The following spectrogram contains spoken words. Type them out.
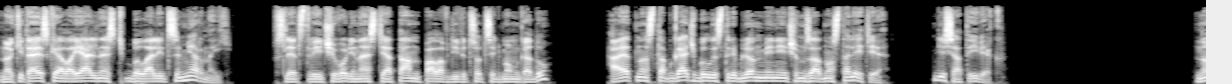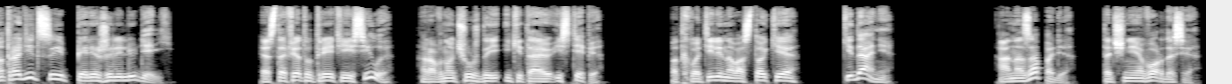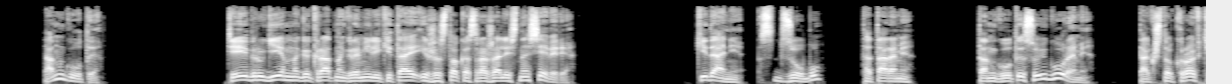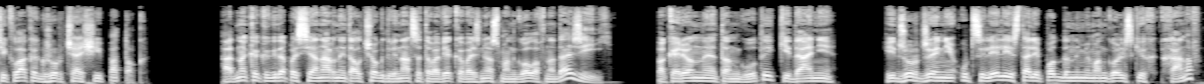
Но китайская лояльность была лицемерной, вследствие чего династия Тан пала в 907 году, а этнос Табгач был истреблен менее чем за одно столетие, X век. Но традиции пережили людей. Эстафету третьей силы, равно чуждой и Китаю, и степи, подхватили на востоке кидани, а на западе, точнее в Ордосе, тангуты. Те и другие многократно громили Китай и жестоко сражались на севере. Кидани с Дзубу, татарами, тангуты с уйгурами, так что кровь текла как журчащий поток. Однако, когда пассионарный толчок XII века вознес монголов над Азией, покоренные тангуты, кидани и джурджени уцелели и стали подданными монгольских ханов,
